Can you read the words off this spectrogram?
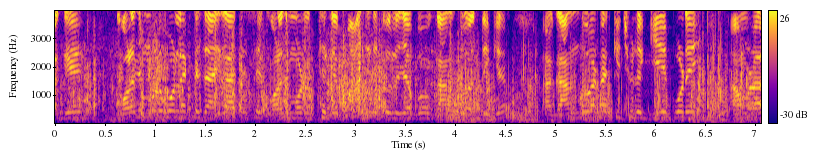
আগে। কলেজ মোড় বলে একটা জায়গা আছে, সেই কলেজ মোড়ের থেকে বাঁ দিকে চলে যাব গাংদুয়ার দিকে। আর গাংদুয়াটা কিছুটা গিয়ে পড়েই আমরা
